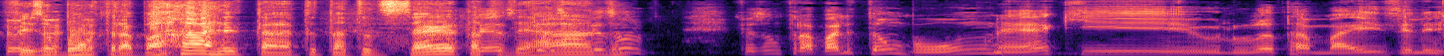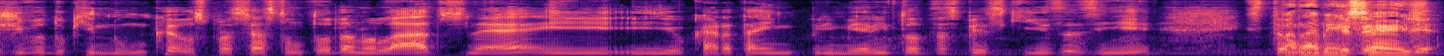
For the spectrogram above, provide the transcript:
fez um bom trabalho, tá, tá tudo certo, tá fez, tudo errado. Fez, fez, um, fez, um, trabalho tão bom, né, que o Lula tá mais elegível do que nunca, os processos estão todos anulados, né, e, e, o cara tá em primeiro em todas as pesquisas e estão Parabéns, Sérgio.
